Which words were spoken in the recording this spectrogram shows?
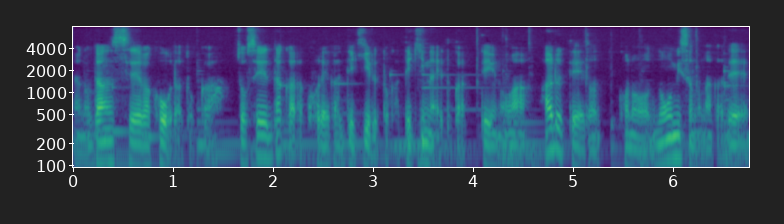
あの、男性はこうだとか、女性だからこれができるとかできないとかっていうのは、ある程度この脳みその中で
